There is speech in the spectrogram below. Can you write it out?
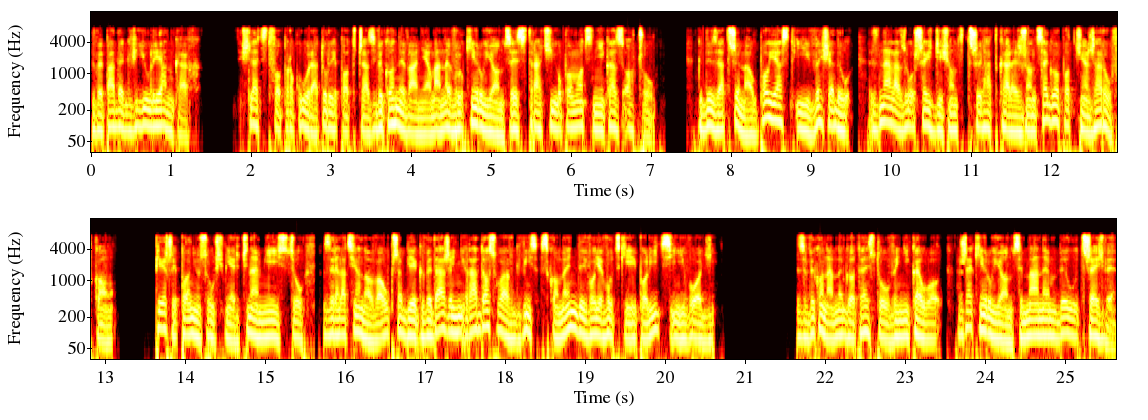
Wypadek w Juliankach. Śledztwo prokuratury podczas wykonywania manewru kierujący stracił pomocnika z oczu. Gdy zatrzymał pojazd i wysiadł, znalazł 63-latka leżącego pod ciężarówką. Pieszy poniósł śmierć na miejscu, zrelacjonował przebieg wydarzeń Radosław Gwis z Komendy Wojewódzkiej Policji w Łodzi. Z wykonanego testu wynikało, że kierujący manem był trzeźwy.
